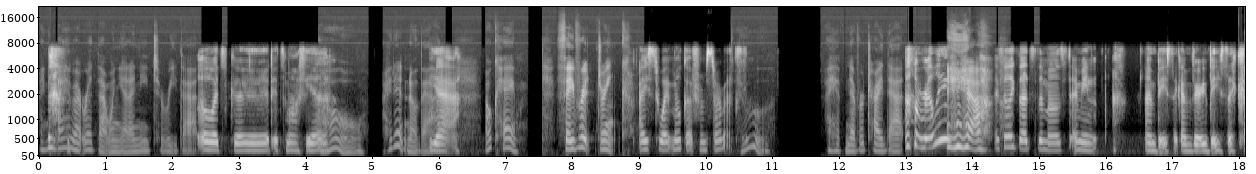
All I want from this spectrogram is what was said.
I, I haven't read that one yet. I need to read that. Oh, it's good. It's mafia. Oh, I didn't know that. Yeah, Okay. Favorite drink? iced white mocha from Starbucks. Ooh, I have never tried that. really? yeah. I feel like that's the most. I mean, I'm basic. I'm very basic.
